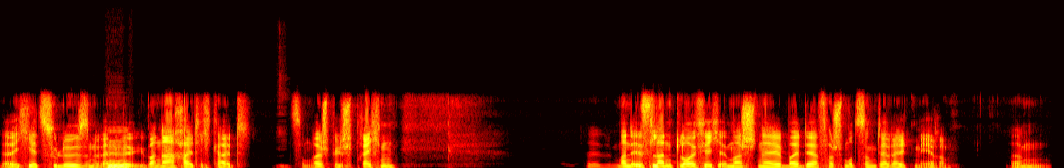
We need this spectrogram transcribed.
äh, hier zu lösen, wenn hm. wir über Nachhaltigkeit zum Beispiel sprechen. Man ist landläufig immer schnell bei der Verschmutzung der Weltmeere. Ähm,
